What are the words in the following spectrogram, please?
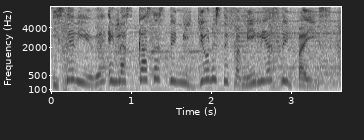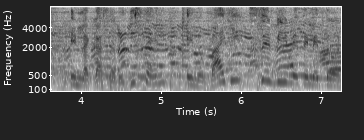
y se vive en las casas de millones de familias del país. En la casa de Giselle, en Ovalle, se vive Teletón.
